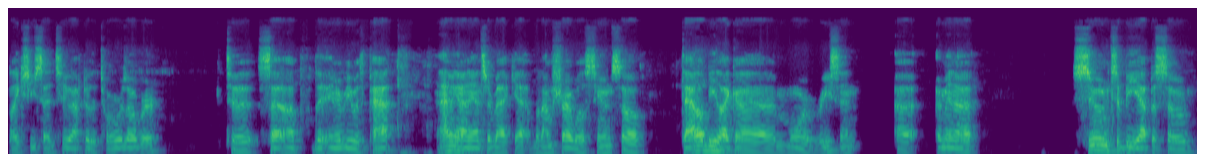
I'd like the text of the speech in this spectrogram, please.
like she said to after the tour was over, to set up the interview with Pat. I haven't got an answer back yet, but I'm sure I will soon. So that'll be like a more recent, uh, I mean, a soon to be episode,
